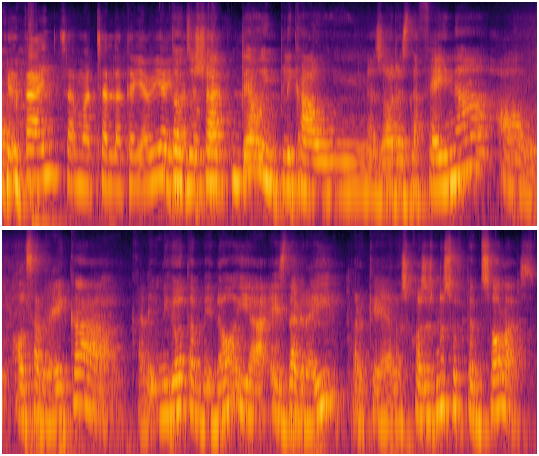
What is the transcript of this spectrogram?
Aquest any s'ha marxat la que hi havia i Doncs això tocat. deu implicar unes hores de feina al, al servei que, que déu nhi també, no? Ja és d'agrair, perquè les coses no surten soles.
